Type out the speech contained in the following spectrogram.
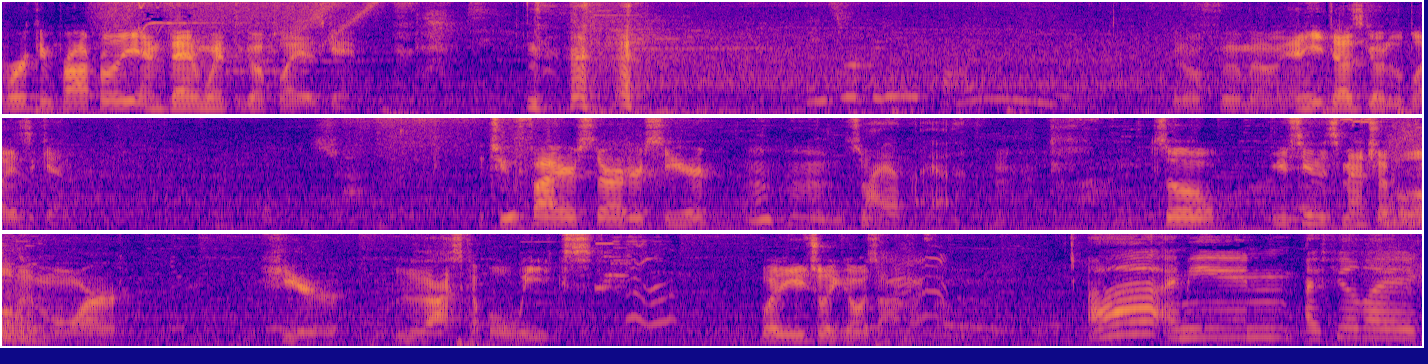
was working properly, and then went to go play his game. Thanks for being. Good old Fumu, and he does go to the Blaze again. The two fire starters here. Mm-hmm. So- Fire, fire. So you've seen this matchup a little bit more here in the last couple of weeks. What usually goes on with them? Uh, I mean, I feel like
